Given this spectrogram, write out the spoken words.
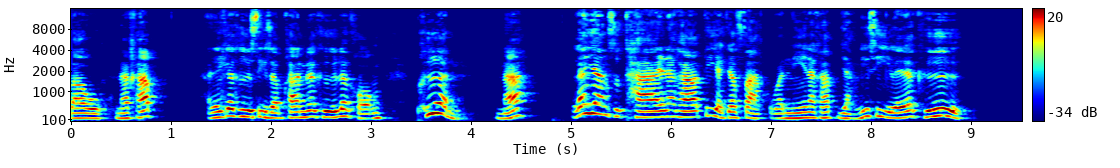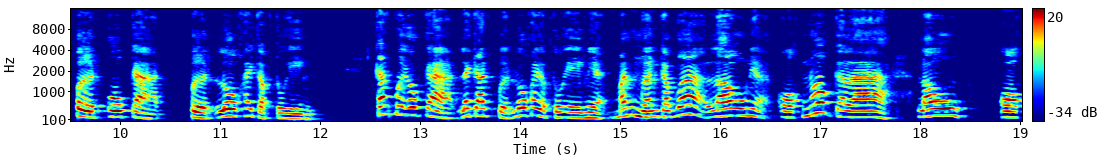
เรานะครับ อันนี้ก็คือสิ่งสำคัญก็คือเรื่องของเพื่อนนะ และอย่างสุดท้ายนะครับที่อยากจะฝากวันนี้นะครับ อย่างที่สี่เลยก็คือ เปิดโอกาส เปิดโลกให้กับตัวเอง การเปิดโอกาสและการเปิดโลกให้กับตัวเองเนี่ยมันเหมือนกับว่าเราเนี่ยออกนอกกะลา เราออก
